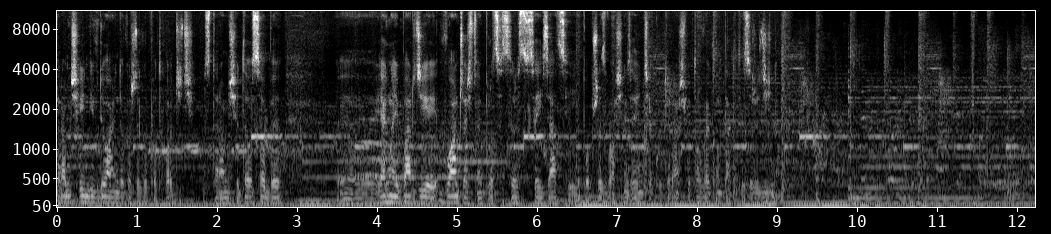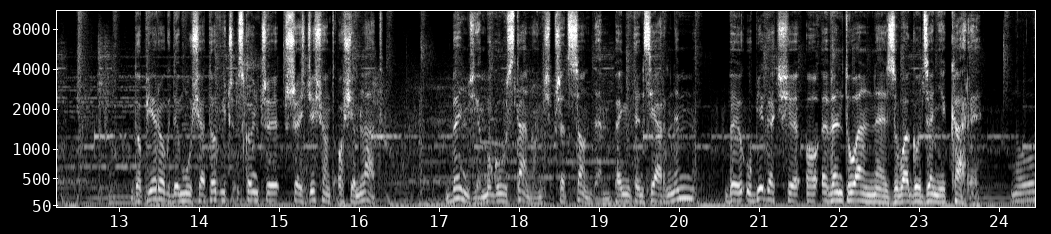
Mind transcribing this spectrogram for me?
Staramy się indywidualnie do każdego podchodzić. Staramy się te osoby e, jak najbardziej włączać w ten proces resocjalizacji poprzez właśnie zajęcia kulturalno-światowe, kontakty z rodziną. Dopiero gdy Musiatowicz skończy 68 lat, będzie mógł stanąć przed sądem penitencjarnym, by ubiegać się o ewentualne złagodzenie kary. No,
